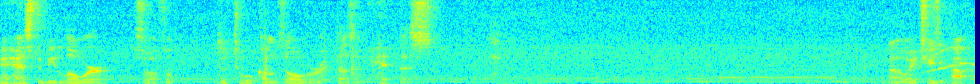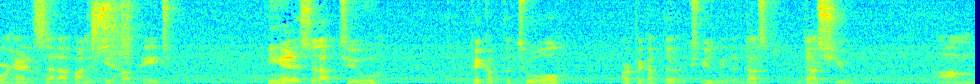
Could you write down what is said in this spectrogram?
it has to be lower. So if the tool comes over, it doesn't hit this. By the way, Cheesy Popcorn had it set up on his GitHub page. He had it set up to pick up the tool, or pick up the, excuse me, the dust dust shoe, um,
